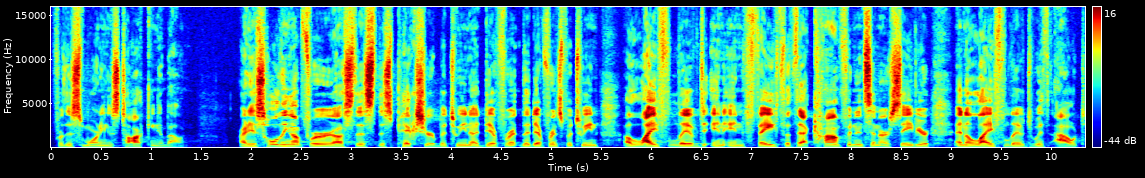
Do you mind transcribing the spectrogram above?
for this morning is talking about. Right? He's holding up for us this, this picture between a different, the difference between a life lived in, in faith with that confidence in our Savior and a life lived without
